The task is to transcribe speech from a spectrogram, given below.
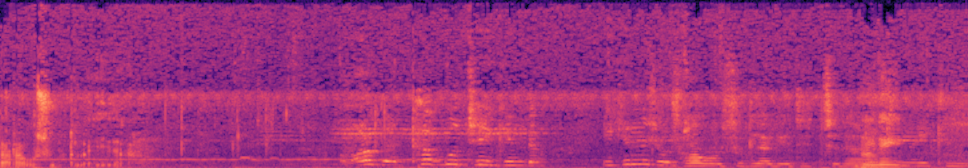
দাঁড়া ওষুধটা লাগিয়ে দাঁড়া। আর ব্যথা করছে এখানে শোষা সব ওষুধ লাগিয়ে দিচ্ছে দাঁড়া। নেই। এখানে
